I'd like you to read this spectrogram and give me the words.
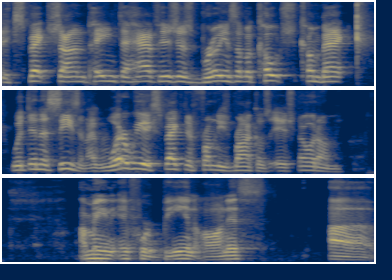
expect Sean Payton to have his just brilliance of a coach come back within a season? Like, what are we expecting from these Broncos? Ish, throw it on me. I mean, if we're being honest, uh,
